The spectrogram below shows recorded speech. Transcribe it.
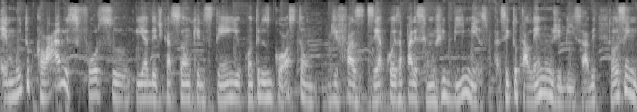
é muito claro o esforço e a dedicação que eles têm e o quanto eles gostam de fazer a coisa parecer um gibi mesmo. Parece que tu tá lendo um gibi, sabe? Então, assim,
